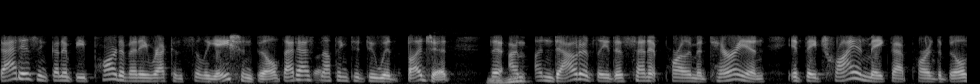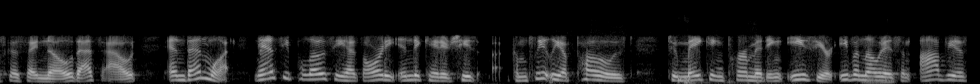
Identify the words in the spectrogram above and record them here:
that isn't going to be part of any reconciliation bill. That has right. nothing to do with budget. That mm-hmm. undoubtedly the Senate parliamentarian, if they try and make that part of the bill, is going to say no, that's out. And then what? Nancy Pelosi has already indicated she's completely opposed to making permitting easier, even though it is an obvious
